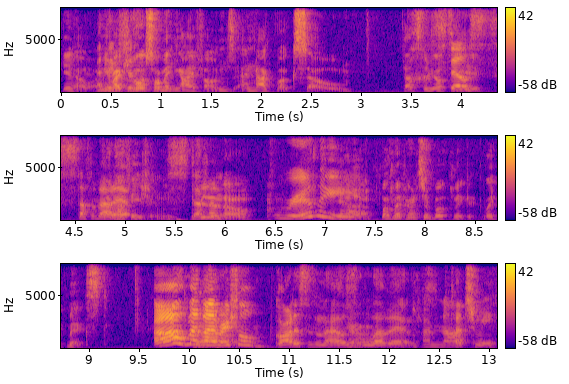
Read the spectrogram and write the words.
you know. I, I mean, think my people just- are still making iPhones and MacBooks, so that's the real Still tea. stuff about I'm it. half Asian. Stuff if you didn't know. Really? Yeah. Both my parents are both like, like mixed. Oh, my Yeah. biracial goddess is in the house. Yeah. Love it. I'm not. Touch me.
